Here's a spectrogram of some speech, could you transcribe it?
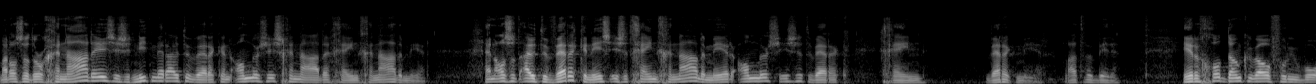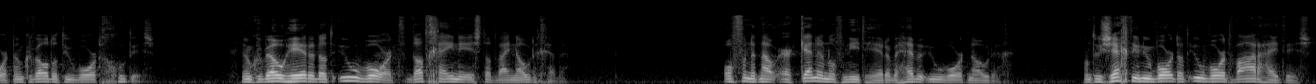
Maar als het door genade is, is het niet meer uit te werken, anders is genade geen genade meer. En als het uit te werken is, is het geen genade meer, anders is het werk geen werk meer. Laten we bidden. Heere God, dank u wel voor uw woord. Dank u wel dat uw woord goed is. Dank u wel, Heere, dat uw woord datgene is dat wij nodig hebben. Of we het nou erkennen of niet, Heere, we hebben uw woord nodig. Want u zegt in uw woord dat uw woord waarheid is.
